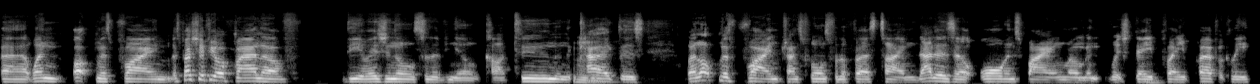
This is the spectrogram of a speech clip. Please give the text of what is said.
uh, when Optimus Prime, especially if you're a fan of the original sort of, you know, cartoon and the Mhm. characters, when Optimus Prime transforms for the first time, that is an awe-inspiring moment, which they play perfectly,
